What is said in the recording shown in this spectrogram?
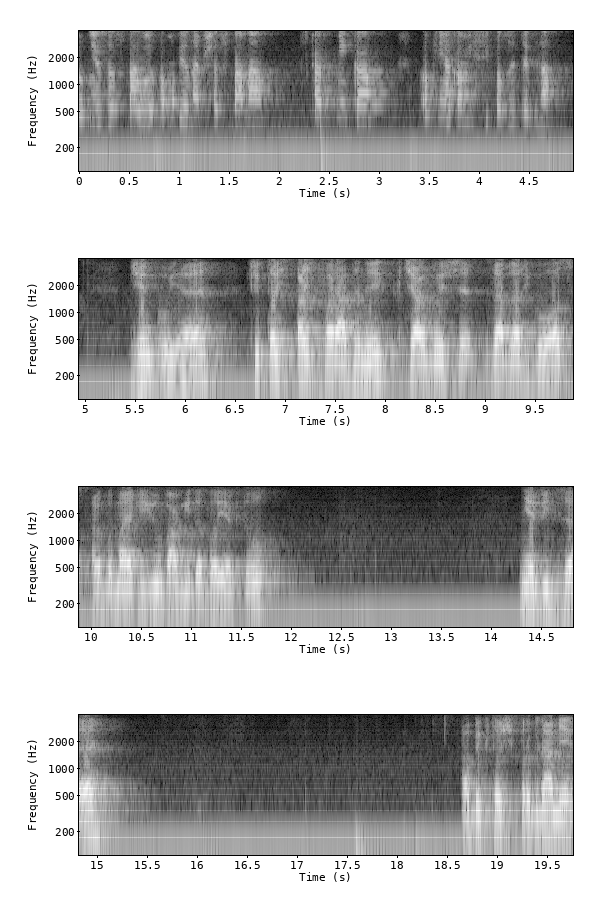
Również zostały omówione przez pana skarbnika. Opinia komisji pozytywna. Dziękuję. Czy ktoś z Państwa radnych chciałby jeszcze zabrać głos albo ma jakieś uwagi do projektu? Nie widzę. Aby ktoś w programie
